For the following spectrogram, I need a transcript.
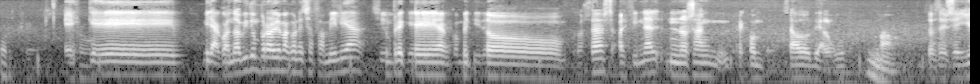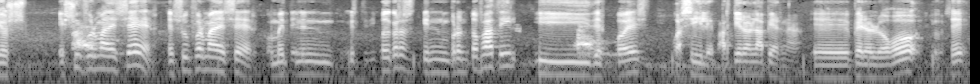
Porque Es que, mira, cuando ha habido un problema con esa familia, siempre que han cometido cosas, al final nos han recompensado de alguna. no. Entonces ellos, es su forma de ser, es su forma de ser. Cometen este tipo de cosas, tienen un pronto fácil y después, pues sí, le partieron la pierna. Eh, pero luego, yo qué sé,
